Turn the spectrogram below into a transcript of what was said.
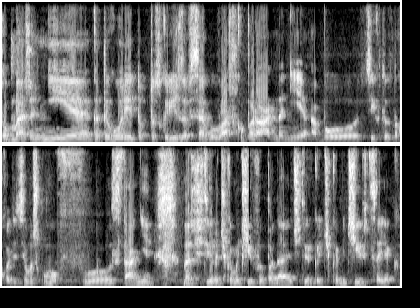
Обмежені категорії, тобто, скоріш за все, або важко поранені, або ті, хто знаходяться в важкому стані. У нас четвірочка мечів випадає. Четвірка мечів це як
